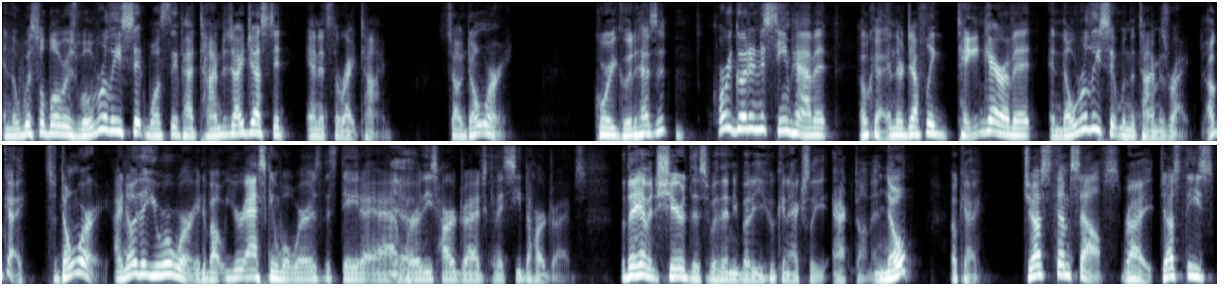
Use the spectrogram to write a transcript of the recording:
and the whistleblowers will release it once they've had time to digest it and it's the right time. So don't worry. Corey Goode has it? Corey Goode and his team have it, Okay. and they're definitely taking care of it, and they'll release it when the time is right. okay. So don't worry. I know that you were worried about, you're asking, well, where is this data at? Yeah. Where are these hard drives? Can I see the hard drives? But they haven't shared this with anybody who can actually act on it. Nope. Okay. Just themselves. Right. Just these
